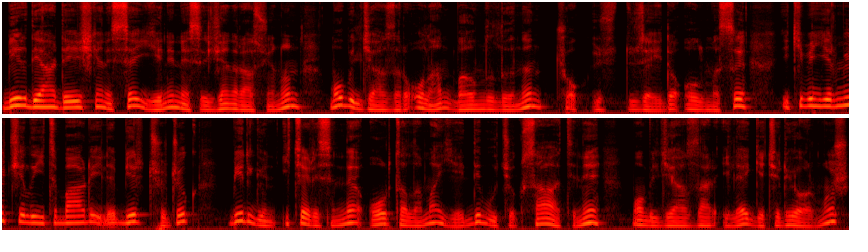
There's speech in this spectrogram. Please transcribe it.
Bir diğer değişken ise yeni nesil jenerasyonun mobil cihazları olan bağımlılığının çok üst düzeyde olması. 2023 yılı itibariyle bir çocuk bir gün içerisinde ortalama 7,5 saatini mobil cihazlar ile geçiriyormuş.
